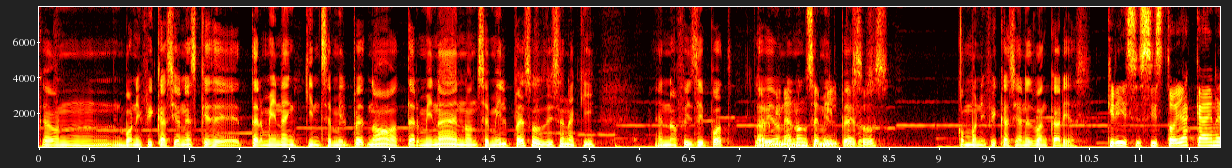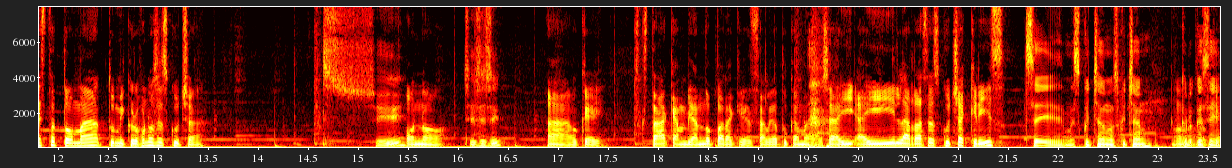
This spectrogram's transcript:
con bonificaciones que terminan en 15 mil pesos? No, termina en 11 mil pesos, dicen aquí. En Office Depot. La Termina en 11 mil pesos. Con bonificaciones bancarias. Chris, si estoy acá en esta toma, ¿tu micrófono se escucha? Sí. ¿O no? Sí, sí, sí. Ah, ok. Es que estaba cambiando para que salga tu cámara. O sea, ahí, ahí la raza escucha a Chris. Sí, ¿me escuchan? ¿Me escuchan? Creo que sí.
